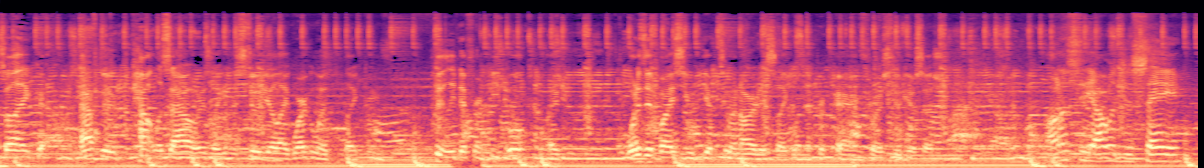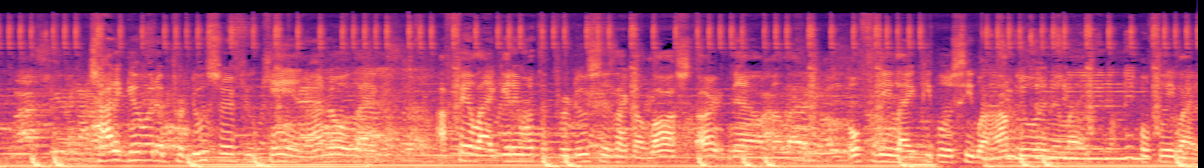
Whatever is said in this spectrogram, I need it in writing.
So like after countless hours like in the studio, like working with like completely different people, like what is advice you would give to an artist like when they're preparing for a studio session? Honestly, I would just say try to get with a producer if you can. I know like I feel like getting with the producer is like a lost art now, but like hopefully like people will see what I'm doing and like hopefully like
